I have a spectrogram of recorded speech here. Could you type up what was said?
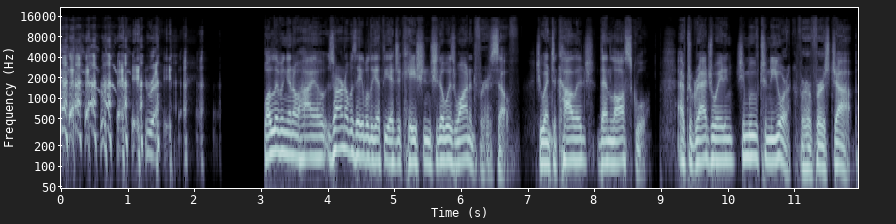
right, right. While living in Ohio, Zarna was able to get the education she'd always wanted for herself. She went to college, then law school. After graduating, she moved to New York for her first job.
